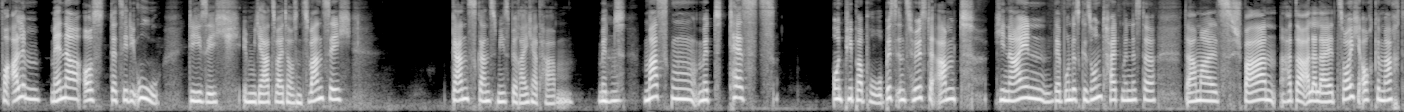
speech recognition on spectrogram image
vor allem Männer aus der CDU, die sich im Jahr 2020 ganz, ganz mies bereichert haben. Mit mhm. Masken, mit Tests, und pipapo bis ins höchste Amt hinein. Der Bundesgesundheitsminister damals Spahn hat da allerlei Zeug auch gemacht.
